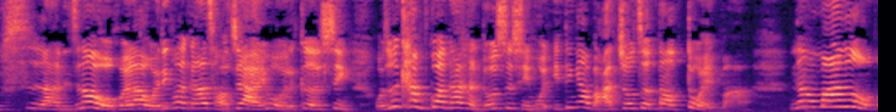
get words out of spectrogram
不是啊，你知道我回来，我一定会跟他吵架，因为我的个性，我就是看不惯他很多事情，我一定要把他纠正到对嘛。你知道吗？那种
